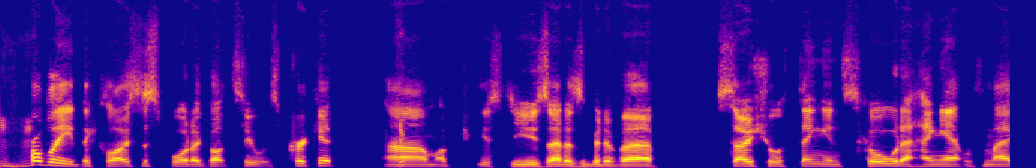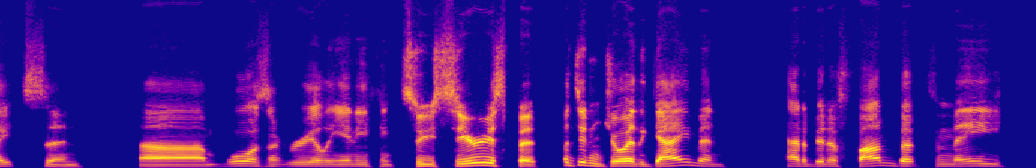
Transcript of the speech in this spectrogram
Mhm. probably the closest sport I got to was cricket. Um, I used to use that as a bit of a social thing in school to hang out with mates, and um, wasn't really anything too serious. But I did enjoy the game and had a bit of fun. But for me,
